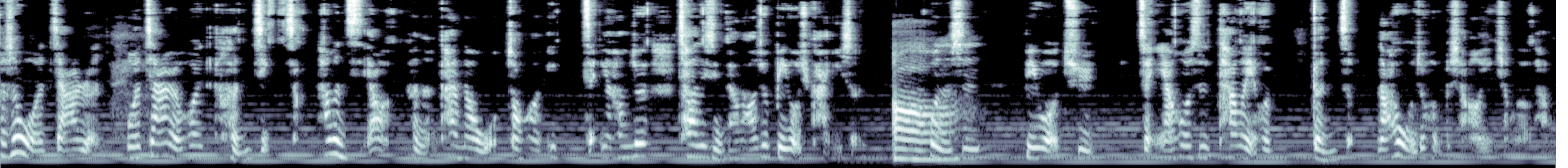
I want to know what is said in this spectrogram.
可是我的家人，我的家人会很紧张。他们只要可能看到我状况一怎样，他们就会超级紧张，然后就逼我去看医生，哦，或者是逼我去怎样，或者是他们也会跟着。然后我就很不想要影响到他们。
